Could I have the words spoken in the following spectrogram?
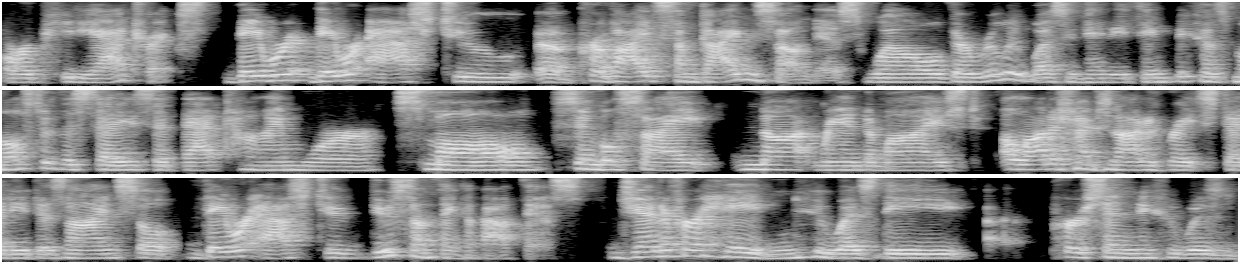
or pediatrics. They were they were asked to uh, provide some guidance on this. Well, there really wasn't anything because most of the studies at that time were small, single site, not randomized. A lot of times, not a great study design. So they were asked to do something about this. Jennifer Hayden, who was the person who was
